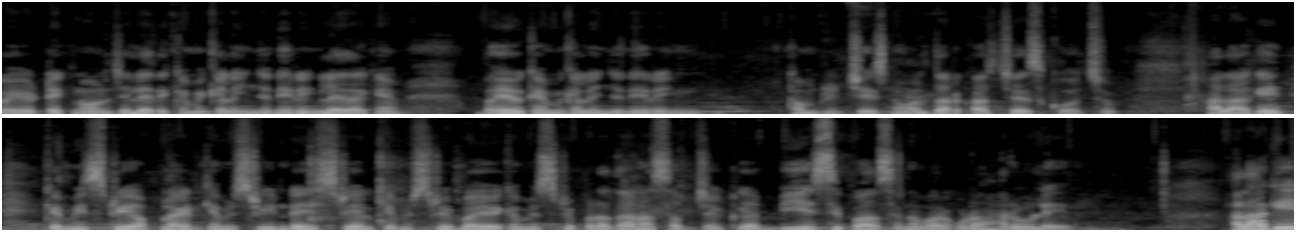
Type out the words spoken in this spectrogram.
బయోటెక్నాలజీ లేదా కెమికల్ ఇంజనీరింగ్ లేదా కె బయోకెమికల్ ఇంజనీరింగ్ కంప్లీట్ చేసిన వాళ్ళు దరఖాస్తు చేసుకోవచ్చు. అలాగే chemistry applied chemistry industrial chemistry biochemistry ప్రధాన సబ్జెక్ట్గా బీఎస్సీ పాస్ అయిన వారు కూడా అర్హులే. అలాగే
